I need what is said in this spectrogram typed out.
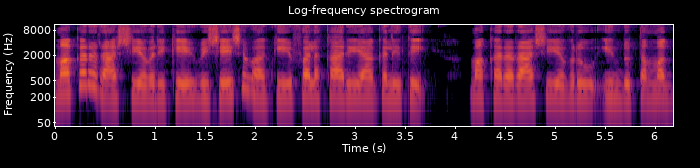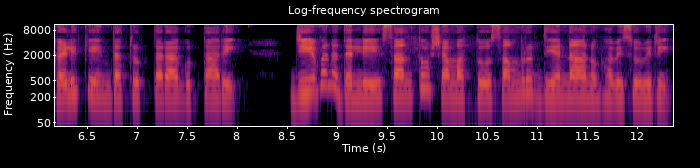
ಮಕರ ರಾಶಿಯವರಿಗೆ ವಿಶೇಷವಾಗಿ ಫಲಕಾರಿಯಾಗಲಿದೆ. ಮಕರ ರಾಶಿಯವರು ಇಂದು ತಮ್ಮ ಗಳಿಕೆಯಿಂದ ತೃಪ್ತರಾಗುತ್ತಾರೆ. ಜೀವನದಲ್ಲಿ ಸಂತೋಷ ಮತ್ತು ಸಮೃದ್ಧಿಯನ್ನು ಅನುಭವಿಸುವಿರಿ.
